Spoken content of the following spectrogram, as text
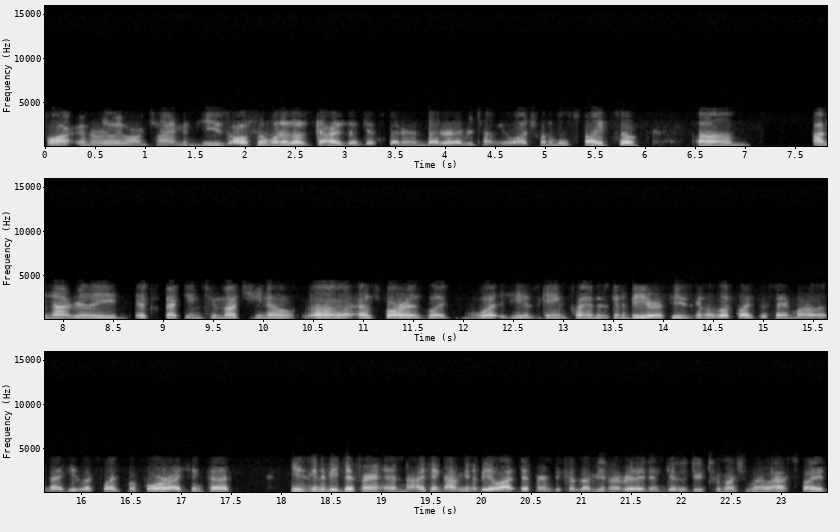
fought in a really long time, and he's also one of those guys that gets better and better every time you watch one of his fights. So um, I'm not really expecting too much, you know, uh, as far as like what his game plan is going to be, or if he's going to look like the same Marlon that he looked like before. I think that he's going to be different, and I think I'm going to be a lot different because I mean I really didn't get to do too much in my last fight,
